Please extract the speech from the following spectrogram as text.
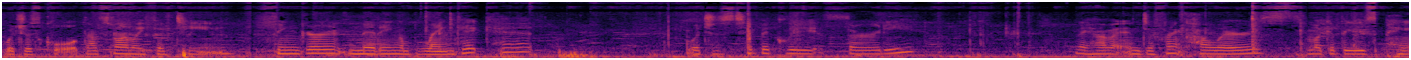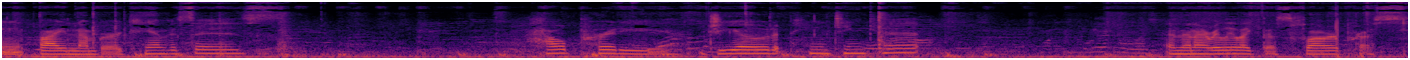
which is cool. That's normally 15. Finger knitting blanket kit, which is typically 30. They have it in different colors. Look at these paint by number canvases. How pretty. Geode painting kit. And then I really like this flower press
